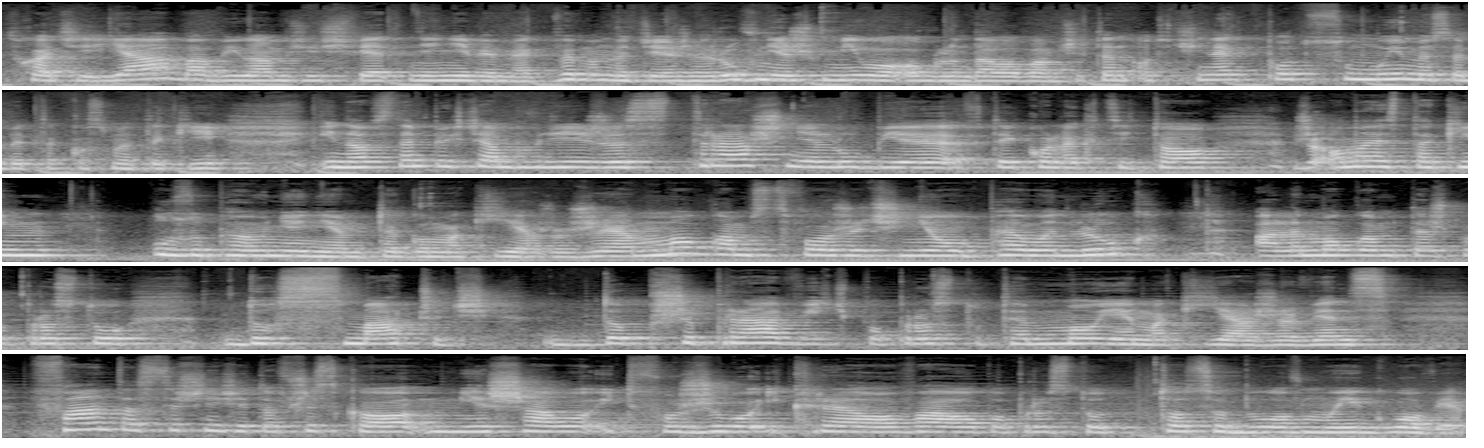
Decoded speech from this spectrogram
Słuchajcie, ja bawiłam się świetnie, nie wiem jak Wy, mam nadzieję, że również miło oglądało Wam się ten odcinek. Podsumujmy sobie te kosmetyki i na wstępie chciałam powiedzieć, że strasznie lubię w tej kolekcji to, że ona jest takim uzupełnieniem tego makijażu, że ja mogłam stworzyć nią pełen look, ale mogłam też po prostu dosmaczyć, doprzyprawić po prostu te moje makijaże, więc fantastycznie się to wszystko mieszało i tworzyło i kreowało po prostu to, co było w mojej głowie.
